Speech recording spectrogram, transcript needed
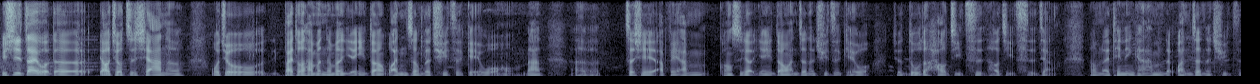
于是，在我的要求之下呢，我就拜托他们能不能演一段完整的曲子给我。吼，那呃，这些阿贝阿姆光是要演一段完整的曲子给我，就录了好几次，好几次这样。那我们来听听看他们的完整的曲子。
